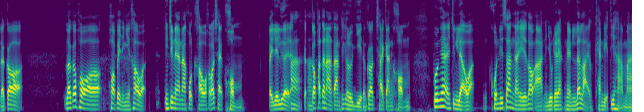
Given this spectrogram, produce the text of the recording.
แล้วก็ แล้วก็พอพอเป็นอย่างนี้เข้าอะ จริงๆในอนาคตเขาเขาก็ใช้คอม ไปเรื่อยๆแหละอ่าก็อ่าก็พัฒนาตามเทคโนโลยีแล้วก็ใช้การคอมพูดง่ายๆจริงๆแล้วอะคนที่สร้างงานดิจิทัลอาร์ตในยุคแรกๆในหลายๆแคนดิเดตที่หามา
